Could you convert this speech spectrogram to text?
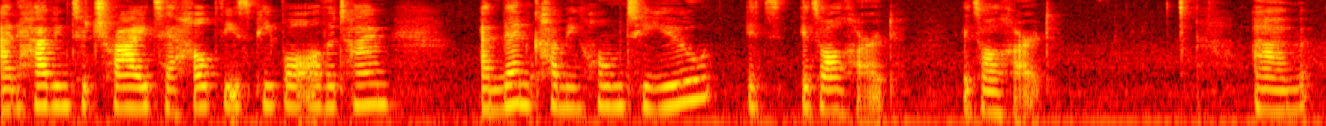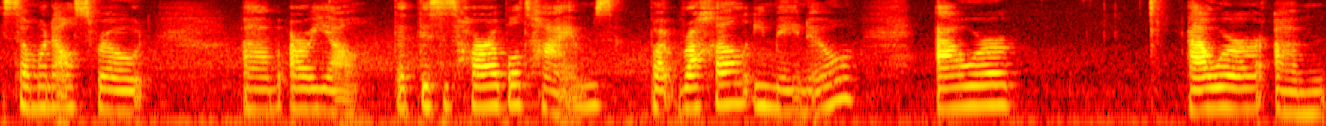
and having to try to help these people all the time and then coming home to you it's it's all hard. It's all hard. Um, someone else wrote um, Ariel that this is horrible times but Rachel Imenu our our um,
